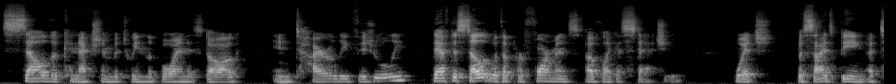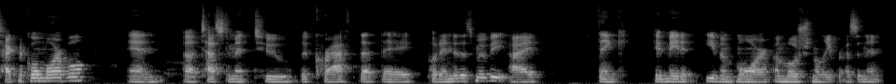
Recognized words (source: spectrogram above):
sell the connection between the boy and his dog entirely visually they have to sell it with a performance of like a statue which besides being a technical marvel and a testament to the craft that they put into this movie i think it made it even more emotionally resonant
